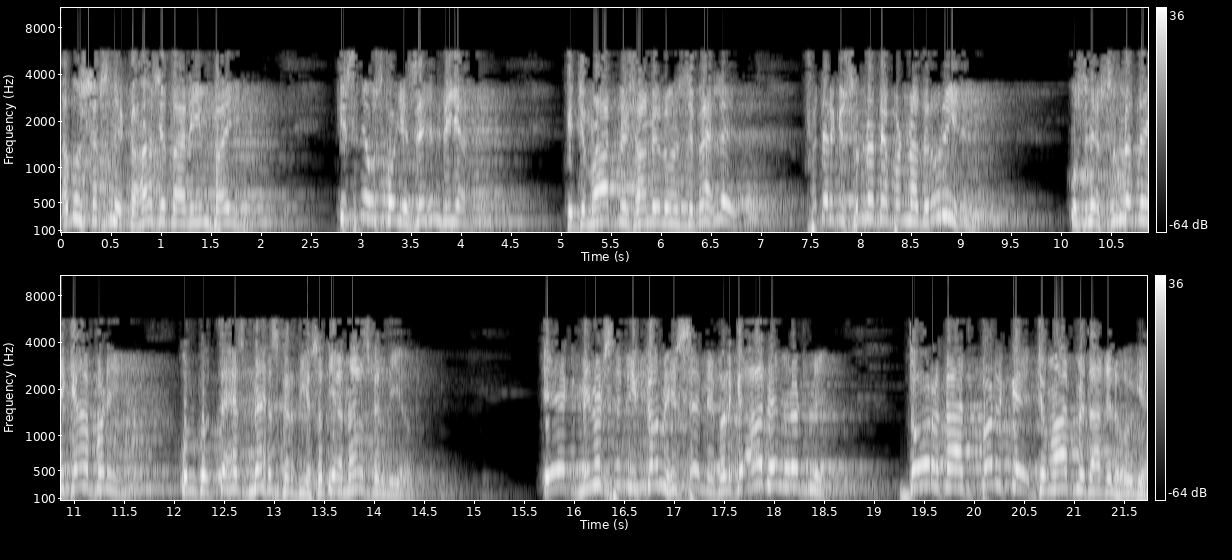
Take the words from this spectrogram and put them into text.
اب اس شخص نے کہاں سے تعلیم پائی؟ کس نے اس کو یہ ذہن دیا کہ جماعت میں شامل ہونے سے پہلے فجر کی سنتیں پڑھنا ضروری ہے اس نے سنتیں کیا پڑھی؟ ان کو تحس نحس کر دیا، ستیہ ناس کر دیا۔ ایک منٹ سے بھی کم حصے میں، بلکہ آدھے منٹ میں دو رکعت پڑھ کے جماعت میں داخل ہو گیا۔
